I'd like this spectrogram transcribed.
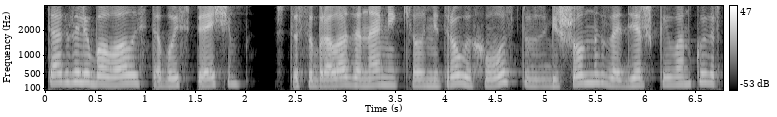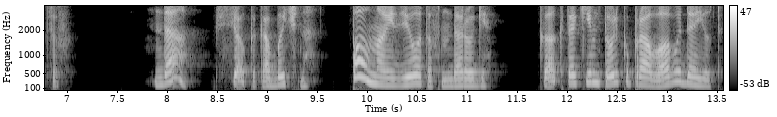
так залюбовалась тобой спящим, что собрала за нами километровый хвост взбешенных задержкой ванкуверцев. Да, все как обычно. Полно идиотов на дороге. Как таким только права выдают?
